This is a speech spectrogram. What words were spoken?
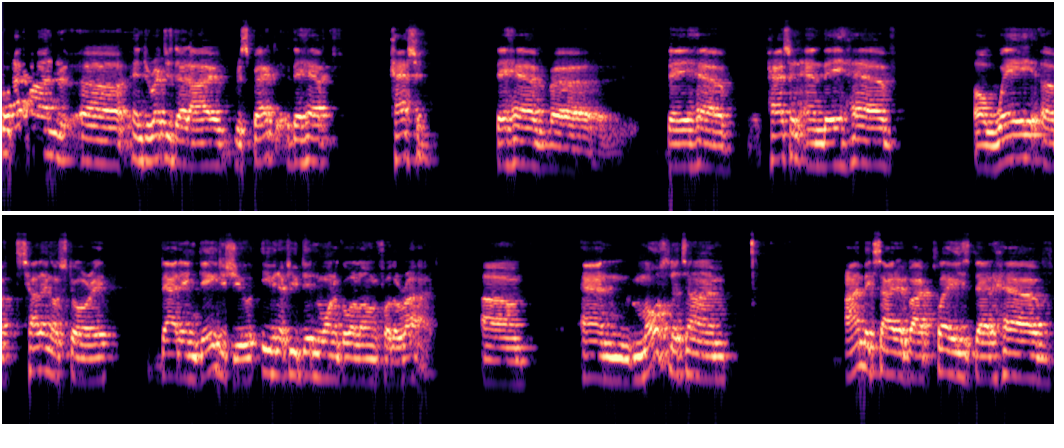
what I find uh, in directors that I respect, they have passion they have uh, they have passion and they have a way of telling a story that engages you, even if you didn't want to go along for the ride. Um, and most of the time, I'm excited by plays that have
